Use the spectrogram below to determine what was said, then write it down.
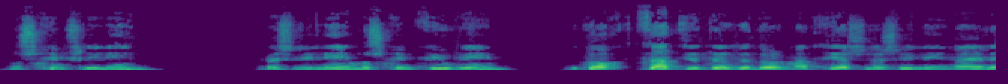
מושכים שליליים, והשליליים מושכים חיוביים. זה כוח קצת יותר גדול מהתחייה של השליליים האלה,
